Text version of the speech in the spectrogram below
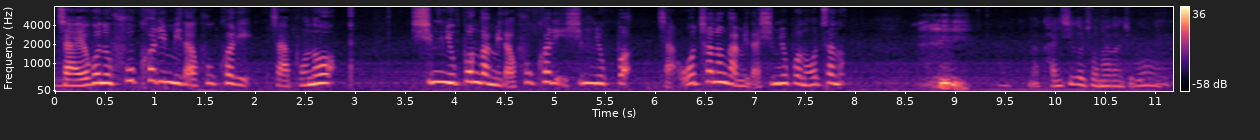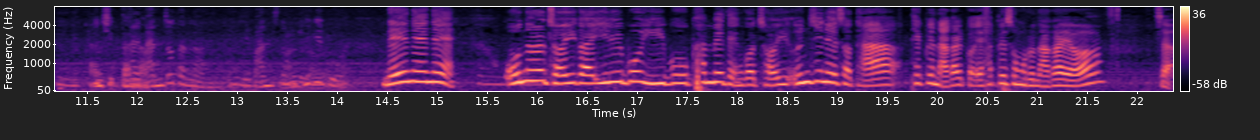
자, 요거는 후컬입니다. 후컬이. 자, 번호 16번 갑니다. 후컬이 16번. 자, 5천원 갑니다. 16번 5천원. 나 간식을 줘놔가지고 간식 아니, 달라고. 만져달라는 거. 얘 만지는 거 되게 좋아해. 네네네. 오늘 저희가 1부, 2부 판매된 거 저희 은진에서 다 택배 나갈 거예요. 합배송으로 나가요. 자,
